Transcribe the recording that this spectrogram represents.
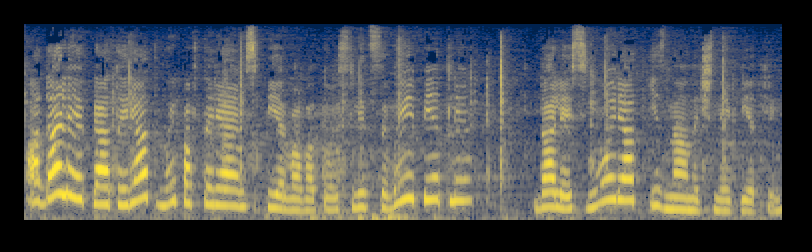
А далее пятый ряд мы повторяем с первого, то есть лицевые петли. Далее седьмой ряд, изнаночные петли.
